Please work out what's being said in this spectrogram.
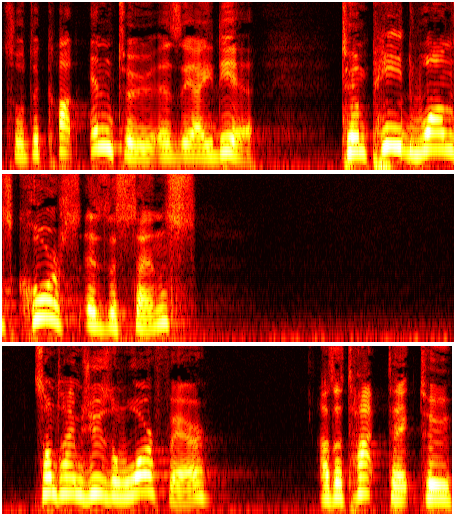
So to cut into is the idea. To impede one's course is the sense, sometimes used in warfare as a tactic to,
